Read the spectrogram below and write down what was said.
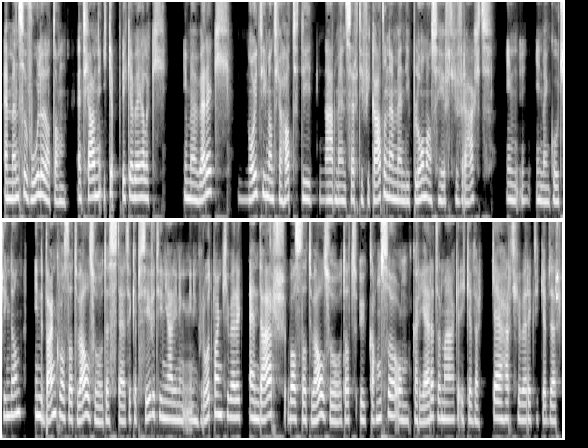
En mensen voelen dat dan. En het gaat, ik, heb, ik heb eigenlijk in mijn werk nooit iemand gehad die naar mijn certificaten en mijn diploma's heeft gevraagd in, in, in, mijn coaching dan. In de bank was dat wel zo destijds. Ik heb 17 jaar in een, in een grootbank gewerkt en daar was dat wel zo. Dat uw kansen om carrière te maken, ik heb daar keihard gewerkt. Ik heb, daar,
